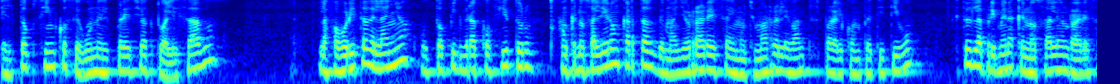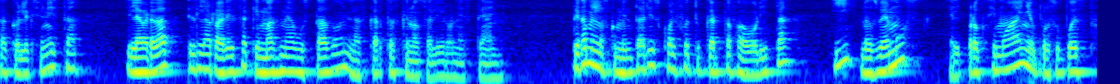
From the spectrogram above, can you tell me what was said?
el top 5 según el precio actualizado. La favorita del año, Utopic Draco Future. Aunque nos salieron cartas de mayor rareza y mucho más relevantes para el competitivo, esta es la primera que nos sale en rareza coleccionista. Y la verdad es la rareza que más me ha gustado en las cartas que nos salieron este año. Déjame en los comentarios cuál fue tu carta favorita y nos vemos el próximo año, por supuesto.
